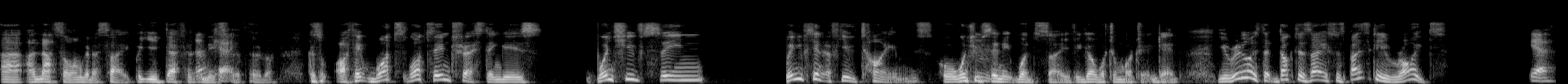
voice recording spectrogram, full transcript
uh, and that's all i'm going to say but you definitely need to see the third one. Because i think what's what's interesting is once you've seen when you've seen it a few times or once you've Hmm. seen it once say if you go watch and watch it again you realize that dr Zaius was basically right. Yeah,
